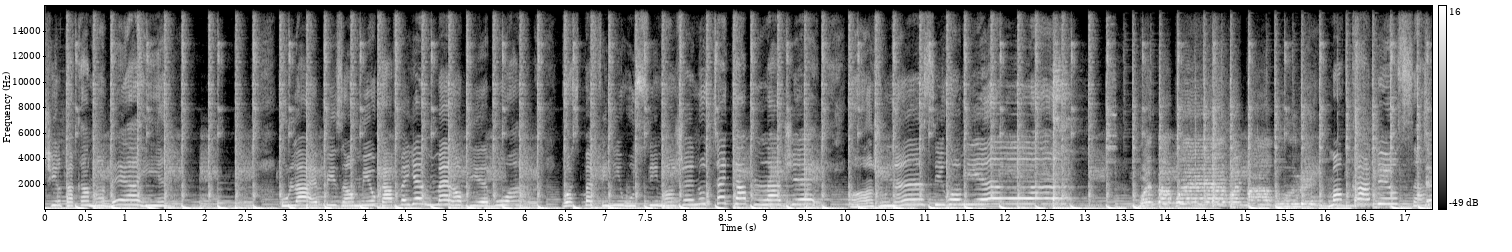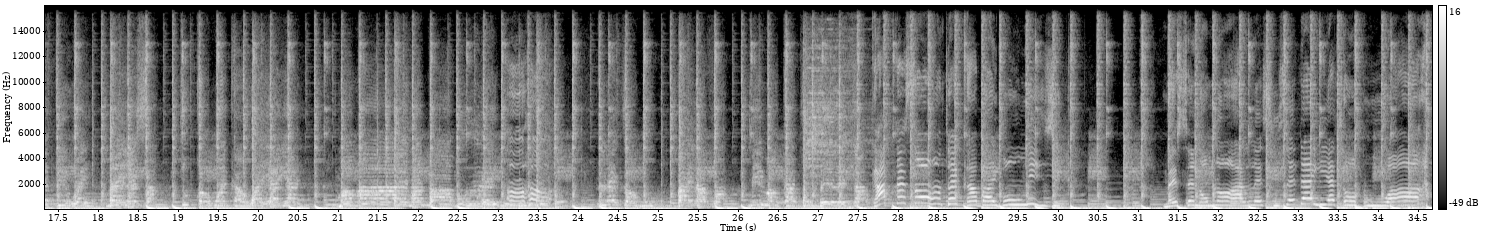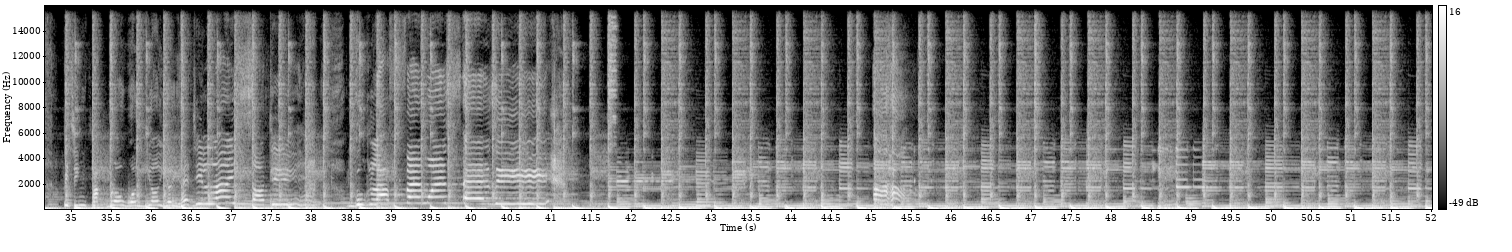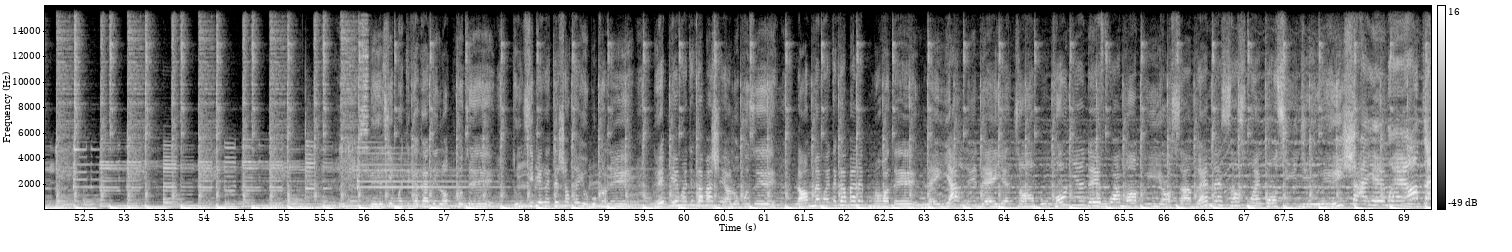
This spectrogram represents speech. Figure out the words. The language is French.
pa ka mande a yen. Ou la epi zanmi ou ka veye Mè se nom lan ale si zè da yè tan bouwa Piting pak blow yo yo yeti la Tout si bien te chante yo boukane De pied mwen te ka mache al opose La men mwen te ka bale pou mwen rate Le yale deye tambou Konyen de fwa mwen pri An sa mwen konsidere Chaye mwen an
